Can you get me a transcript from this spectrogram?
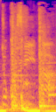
tu cosita,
